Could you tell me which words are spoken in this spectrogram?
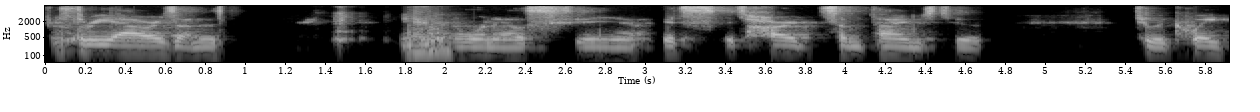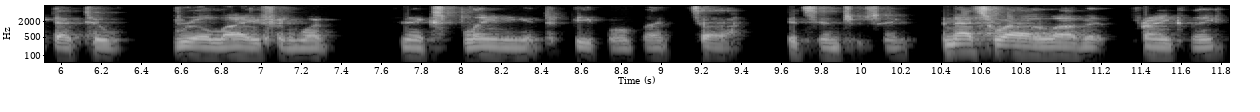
For three hours on this, no one else. You know, it's it's hard sometimes to to equate that to real life and what and explaining it to people. But uh, it's interesting, and that's why I love it. Frankly,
